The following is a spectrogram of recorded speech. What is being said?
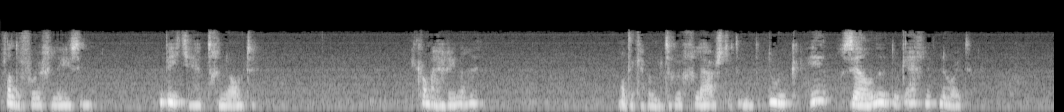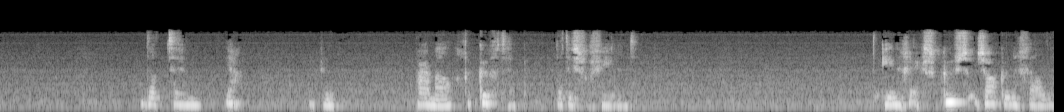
van de vorige lezing een beetje hebt genoten. Ik kan me herinneren, want ik heb hem teruggeluisterd en dat doe ik heel zelden, dat doe ik eigenlijk nooit. Dat, ehm, ja, ik een paar maal gekucht heb. Dat is vervelend. Het enige excuus zou kunnen gelden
